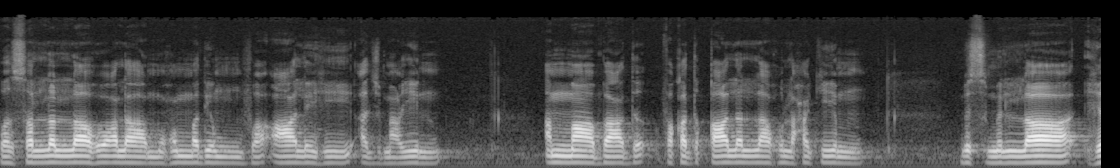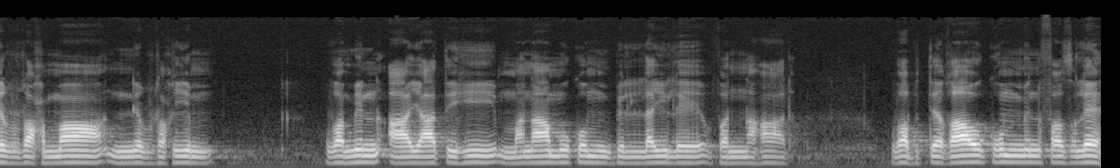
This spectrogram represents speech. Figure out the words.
व सल्लल्लाहु अला मुहम्मदिन व आलिहि अजमईन अम्मा बाद फ़क़द क़ाल हकीम बिस्मिल्लाहिर्रहमानिर्रहीम। व मिन आयातिही मनामुकुम बिल्लैल वन्नहार। वब्तिगाउकुम मिन फ़ज़ल।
